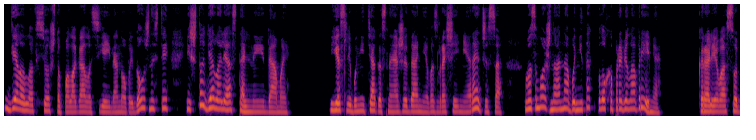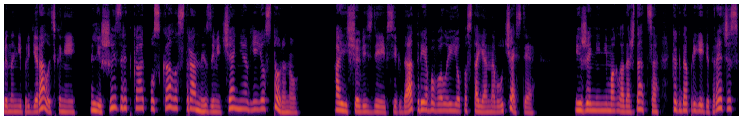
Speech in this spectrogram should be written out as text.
делала все, что полагалось ей на новой должности и что делали остальные дамы. Если бы не тягостное ожидание возвращения Реджиса, возможно, она бы не так плохо провела время. Королева особенно не придиралась к ней, лишь изредка отпускала странные замечания в ее сторону. А еще везде и всегда требовала ее постоянного участия и Женя не могла дождаться, когда приедет Реджис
